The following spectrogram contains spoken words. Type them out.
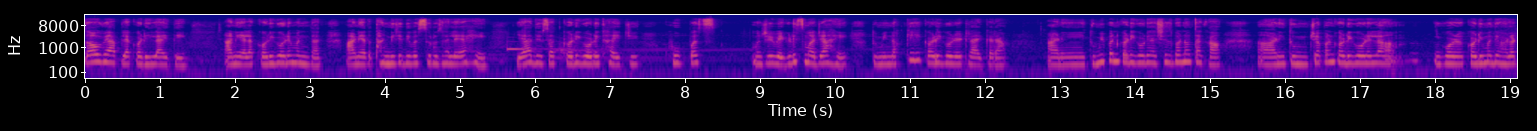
चव आपल्या कढीला येते. आणि याला कढी गोडे म्हणतात. आणि आता थंडीचे दिवस सुरू झाले आहे. या दिवसात कढी गोडे खायची खूपच म्हणजे वेगळीच मजा आहे. तुम्ही नक्की ही कढी गोडे ट्राय करा. आणि तुम्ही पण कढी गोडे असेच बनवता का? आणि तुमच्या पण कढी गोडेला गोड कढीमध्ये हळद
